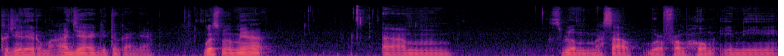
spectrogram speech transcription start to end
kerja dari rumah aja gitu kan ya. Gue sebelumnya um, sebelum masa work from home ini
